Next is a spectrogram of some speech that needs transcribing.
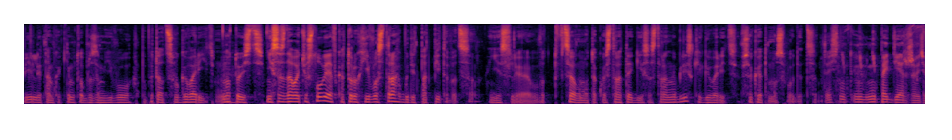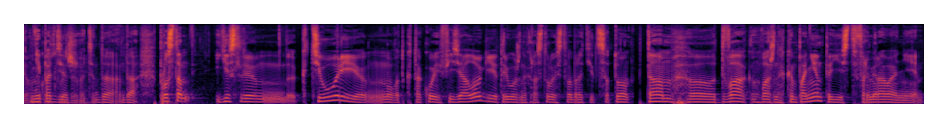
или там каким-то образом его попытаться уговорить. Ну, то есть не создавать условия, в которых его страх будет подпитываться. Если вот в целом о такой стратегии со стороны близких говорить, все к этому сводится. То есть не, не, не поддерживать его. Не поддерживать, случае. да, да. Просто если к теории, ну вот к такой физиологии тревожных расстройств обратиться, то там э, два важных компонента есть в формировании.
